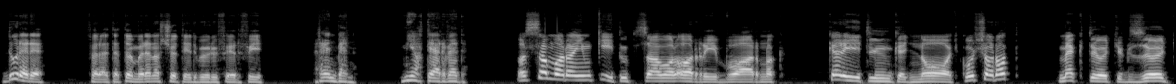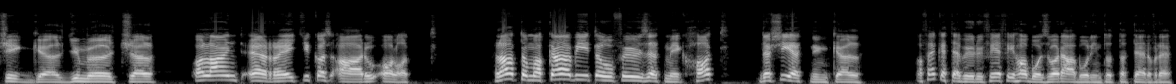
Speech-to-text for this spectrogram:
Durere, felelte tömören a sötétbőrű férfi. Rendben. Mi a terved? A szamaraim két utcával arrébb várnak. Kerítünk egy nagy kosarat, megtöltjük zöldséggel, gyümölcsel, a lányt elrejtjük az áru alatt. Látom a kábító főzet még hat, de sietnünk kell. A fekete bőrű férfi habozva rábólintott a tervre.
